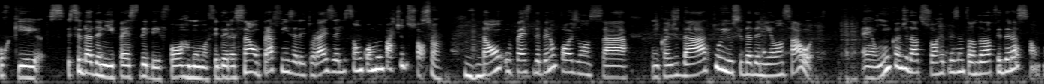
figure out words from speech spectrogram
porque Cidadania e PSDB formam uma federação, para fins eleitorais eles são como um partido só. Só. Uhum. Então, o PSDB não pode lançar um candidato e o Cidadania lançar outro. É um candidato só representando a federação.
